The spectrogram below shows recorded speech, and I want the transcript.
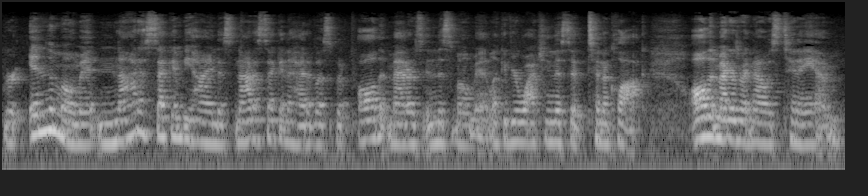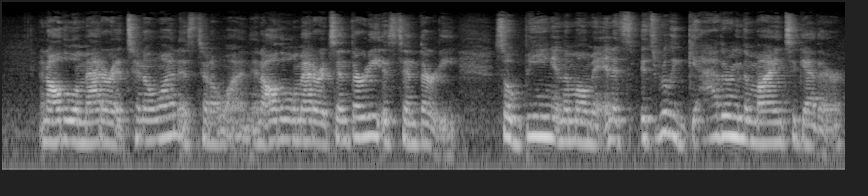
we're in the moment, not a second behind us, not a second ahead of us, but all that matters in this moment. Like if you're watching this at 10 o'clock, all that matters right now is 10 a.m. And all that will matter at 10:01 is 10:01, and all that will matter at 10:30 is 10:30. So being in the moment, and it's it's really gathering the mind together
